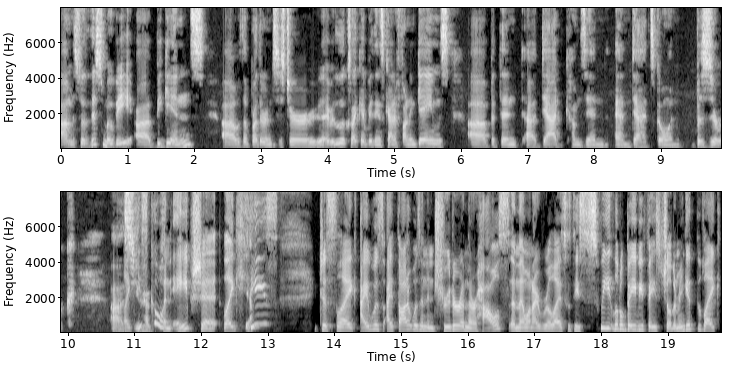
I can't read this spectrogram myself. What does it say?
Um, so this movie uh, begins uh, with a brother and sister. It looks like everything's kind of fun and games, uh, but then uh, dad comes in and dad's going berserk. Uh, like so he's have going ape shit. Like Yeah. he's just like I was. I thought it was an intruder in their house, and then when I realized because these sweet little baby faced children, you get the like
